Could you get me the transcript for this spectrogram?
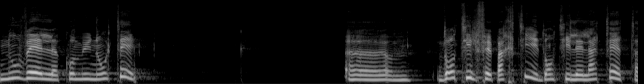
nouvelle communauté. Euh, dont il fait partie, dont il est la tête.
